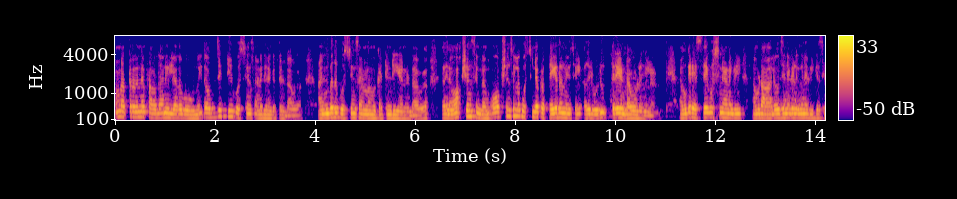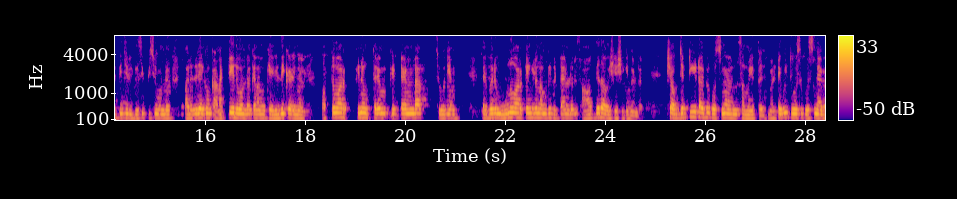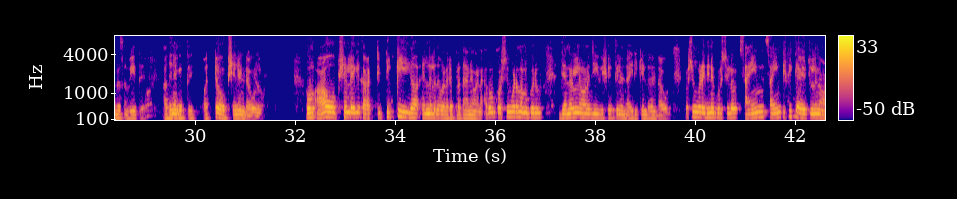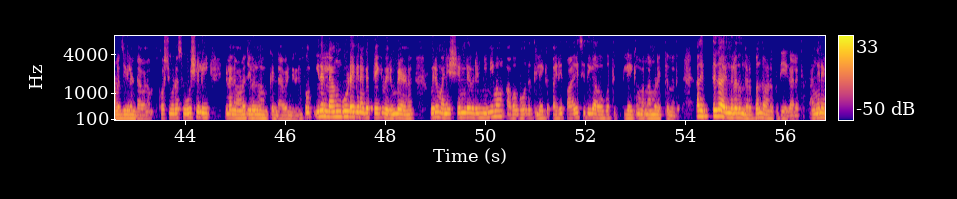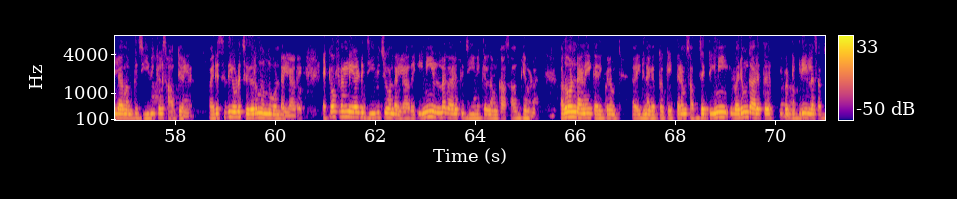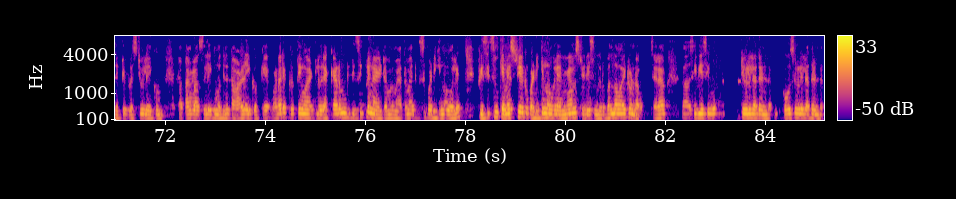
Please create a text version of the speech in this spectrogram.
നമ്മൾ അത്ര തന്നെ പ്രാധാന്യം ഇല്ലാതെ പോകുന്നു. ഇത് ഒബ്ജക്റ്റീവ് ക്വസ്റ്റ്യൻസ് ആണ് ഇതിനകത്ത് ഉണ്ടാവുക അൻപത് ക്വസ്റ്റ്യൻസ് ആണ് നമുക്ക് അറ്റൻഡ് ചെയ്യാനുണ്ടാവുക അതിന് ഓപ്ഷൻസ് ഉണ്ടാവും ഓപ്ഷൻസ് ഉള്ള ക്വസ്റ്റിന്റെ പ്രത്യേകത എന്ന് വെച്ചാൽ അതിൽ ഒരു ഉത്തരേ ഉണ്ടാവുള്ളൂ നമുക്ക് ഒരു എസ് എ ക്വസ്റ്റ്യൻ ആണെങ്കിൽ നമ്മുടെ ആലോചനകൾ ഇങ്ങനെ വികസിപ്പിച്ച് വികസിപ്പിച്ചുകൊണ്ട് പലതിലേക്കും കണക്ട് ചെയ്തുകൊണ്ടൊക്കെ നമുക്ക് എഴുതി കഴിഞ്ഞാൽ പത്ത് മാർക്കിന് ഉത്തരം കിട്ടേണ്ട ചോദ്യം ചിലപ്പോൾ ഒരു മൂന്ന് മാർക്കെങ്കിലും നമുക്ക് കിട്ടാനുള്ള ഒരു സാധ്യത അവശേഷിക്കുന്നുണ്ട്. പക്ഷെ ഒബ്ജക്റ്റീവ് ടൈപ്പ് ക്വസ്റ്റ്യൻ ആകുന്ന സമയത്ത് മൾട്ടിപ്പിൾ ചോയ്സ് ക്വസ്റ്റ്യൻ ആകുന്ന സമയത്ത് അതിനകത്ത് ഒറ്റ ഓപ്ഷനേ ഉണ്ടാവുള്ളൂ. അപ്പം ആ ഓപ്ഷനിലേക്ക് കറക്റ്റ് ടിക്ക് ചെയ്യുക എന്നുള്ളത് വളരെ പ്രധാനമാണ്. അപ്പം കുറച്ചും കൂടെ നമുക്കൊരു ജനറൽ നോളജ് ഈ വിഷയത്തിൽ ഉണ്ടായിരിക്കേണ്ടതുണ്ടാവും. കുറച്ചും കൂടെ ഇതിനെക്കുറിച്ചുള്ള സയൻ സയന്റിഫിക് ആയിട്ടുള്ള നോളജുകൾ ഉണ്ടാവണം. കുറച്ചും കൂടെ സോഷ്യലി ഉള്ള നോളജുകൾ നമുക്ക് ഉണ്ടാവേണ്ടി വരും. അപ്പം ഇതെല്ലാം കൂടെ ഇതിനകത്തേക്ക് വരുമ്പോഴാണ് ഒരു മനുഷ്യന്റെ ഒരു മിനിമം അവബോധത്തിലേക്ക് പരി പാരിസ്ഥിതിക അവബോധത്തിലേക്ക് നമ്മൾ എത്തുന്നത് അത് എത്തുക എന്നുള്ളത് നിർബന്ധമാണ് പുതിയ കാലത്ത്. അങ്ങനെയല്ലാതെ നമുക്ക് ജീവിക്കൽ സാധ്യമല്ല. പരിസ്ഥിതിയോട് ചേർന്ന് നിന്നുകൊണ്ടല്ലാതെ എക്കോ ഫ്രണ്ട്ലി ആയിട്ട് ജീവിച്ചുകൊണ്ടല്ലാതെ ഇനിയുള്ള കാലത്ത് ജീവിക്കൽ നമുക്ക് അസാധ്യമാണ്. അതുകൊണ്ടാണ് ഈ കരിക്കുലം ഇതിനകത്തൊക്കെ ഇത്തരം സബ്ജക്ട് ഇനി വരും കാലത്ത് ഇപ്പൊ ഡിഗ്രി ഉള്ള സബ്ജക്ട് പ്ലസ് ടുവിലേക്കും പത്താം ക്ലാസ്സിലേക്കും അതിന് താഴേക്കൊക്കെ വളരെ കൃത്യമായിട്ടുള്ള ഒരു അക്കാഡമിക് ഡിസിപ്ലിൻ ആയിട്ട് നമ്മൾ മാത്തമാറ്റിക്സ് പഠിക്കുന്ന പോലെ ഫിസിക്സും കെമിസ്ട്രിയും ഒക്കെ പഠിക്കുന്ന പോലെ എം സ്റ്റഡീസ് നിർബന്ധമായിട്ടുണ്ടാവും. ചില സി ബി എസ് ഇ അതുണ്ട് കോഴ്സുകളിൽ അതുണ്ട്.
